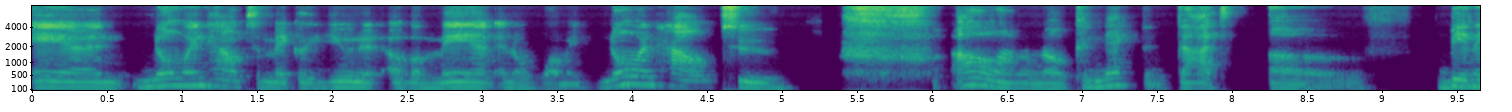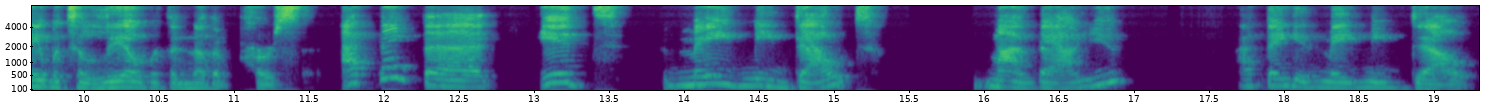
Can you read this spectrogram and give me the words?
and knowing how to make a unit of a man and a woman, knowing how to, oh, I don't know, connect the dots of being able to live with another person. I think that it made me doubt my value. I think it made me doubt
